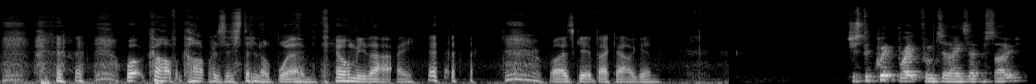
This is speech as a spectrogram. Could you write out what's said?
what carp can't resist a lobworm? Tell me that, eh? right, let's get it back out again. Just a quick break from today's episode.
